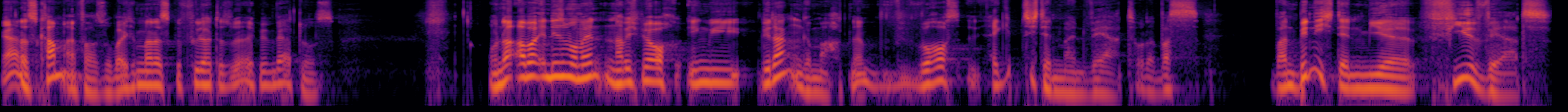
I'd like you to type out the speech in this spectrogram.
ja, das kam einfach so, weil ich immer das Gefühl hatte, so, ja, ich bin wertlos. Und aber in diesen Momenten habe ich mir auch irgendwie Gedanken gemacht, ne? woraus ergibt sich denn mein Wert? Oder was, wann bin ich denn mir viel wert?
